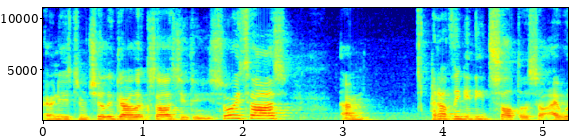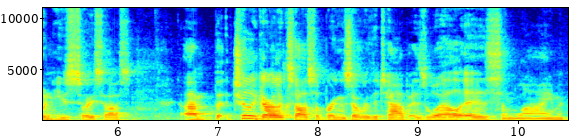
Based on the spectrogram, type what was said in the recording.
I need some chili garlic sauce. You can use soy sauce. Um, I don't think it needs salt though, so I wouldn't use soy sauce. Um, but chili garlic sauce will bring us over the top as well as some lime.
